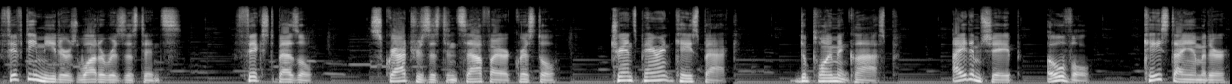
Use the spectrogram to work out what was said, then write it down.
50 meters water resistance. Fixed bezel. Scratch resistant sapphire crystal. Transparent case back. Deployment clasp. Item shape oval. Case diameter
